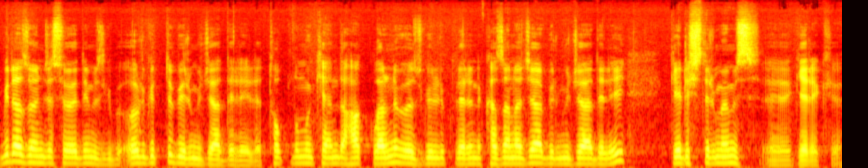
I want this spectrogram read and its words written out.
biraz önce söylediğimiz gibi örgütlü bir mücadeleyle toplumun kendi haklarını ve özgürlüklerini kazanacağı bir mücadeleyi geliştirmemiz e, gerekiyor.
